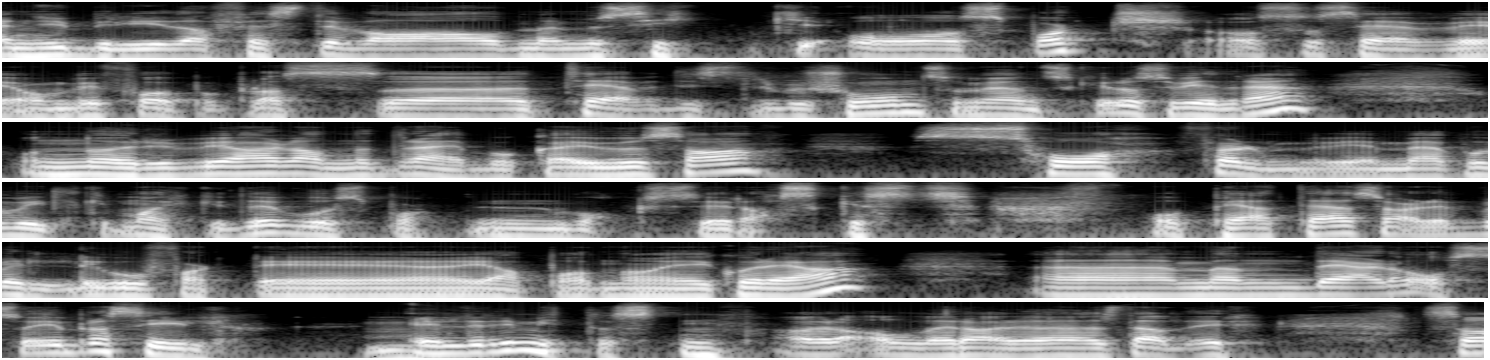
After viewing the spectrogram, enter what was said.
En hybrid av festival med musikk og sport. Og så ser vi om vi får på plass eh, TV-distribusjon som vi ønsker, osv. Og, og når vi har landet dreieboka i USA, så følger vi med på hvilke markeder hvor sporten vokser raskest. Og PT så er det veldig god fart i Japan og i Korea, eh, men det er det også i Brasil. Eller i Midtøsten, av alle rare steder. Så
